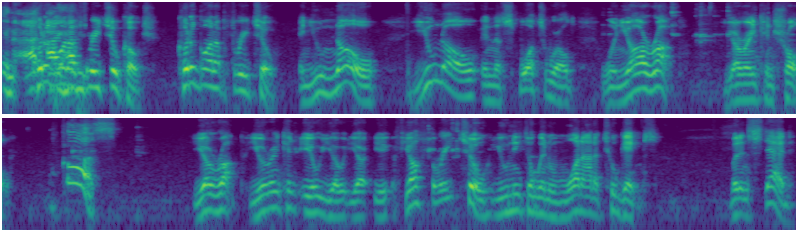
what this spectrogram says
And I, Could have I gone have up three two, coach. Could have gone up three two. And you know, you know, in the sports world, when you're up, you're in control. of course. You're up. You're in. You, you, you, you, if you're three two, you need to win one out of two games. But instead,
